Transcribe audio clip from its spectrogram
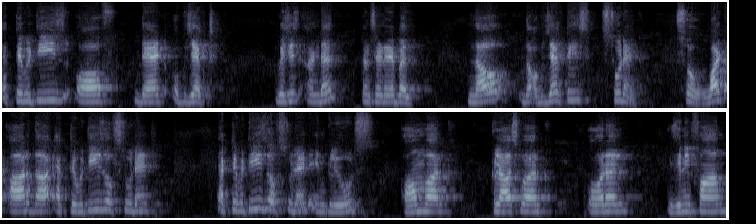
activities of that object which is under considerable now the object is student. So what are the activities of student? Activities of student includes homework, class work oral uniform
